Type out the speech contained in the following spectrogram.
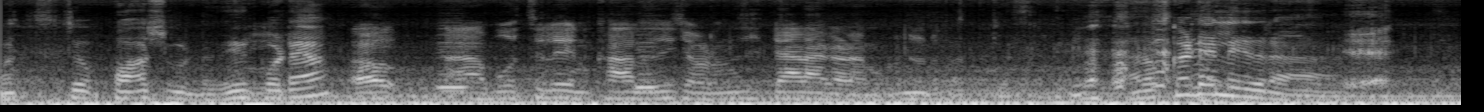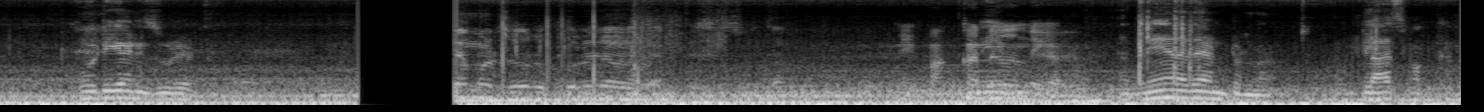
మస్తు పాష్గా ఉంటుంది ఇది కోట ఆ బొచ్చు లేని కాలు నుంచి తేడా కాడ అనుకుంటాడు అది ఒక్కటే లేదురా. కోటి కానీ చూడట్టు చూడు పులిలో కనిపిస్తుంది చూద్దాం నీ పక్కనే ఉంది కదా అది నేను అదే అంటున్నా గ్లాస్ పక్కన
